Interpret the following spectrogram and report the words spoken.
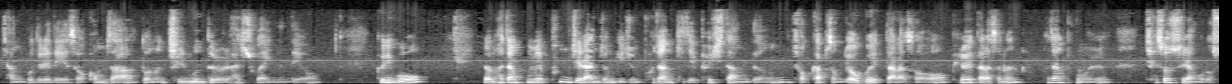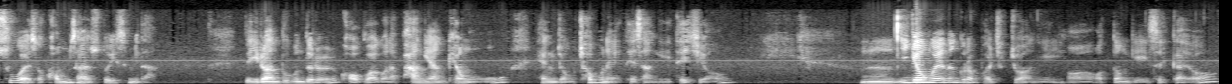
장부들에 대해서 검사 또는 질문들을 할 수가 있는데요. 그리고 이런 화장품의 품질 안전 기준, 포장 기재, 표시당 등 적합성 여부에 따라서 필요에 따라서는 화장품을 최소 수량으로 수거해서 검사할 수도 있습니다. 이러한 부분들을 거부하거나 방해한 경우 행정 처분의 대상이 되지요. 음, 이 경우에는 그런 벌칙 조항이 어, 떤게 있을까요?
